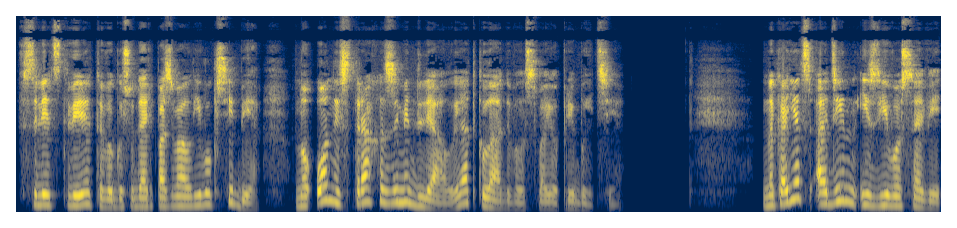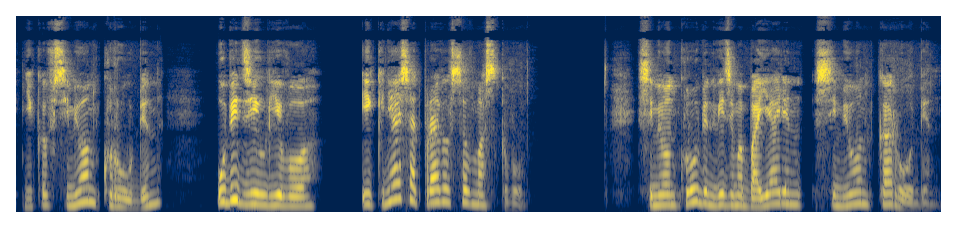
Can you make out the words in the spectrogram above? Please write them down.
Вследствие этого государь позвал его к себе, но он из страха замедлял и откладывал свое прибытие. Наконец, один из его советников, Семен Крубин, убедил его, и князь отправился в Москву. Семен Крубин, видимо, боярин Семен Коробин.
